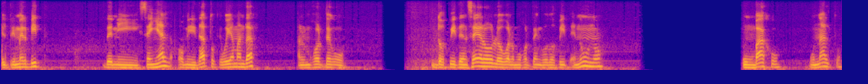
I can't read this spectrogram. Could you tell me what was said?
el primer bit de mi señal o mi dato que voy a mandar. A lo mejor tengo dos bits en 0, luego a lo mejor tengo dos bits en 1, un bajo, un alto.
